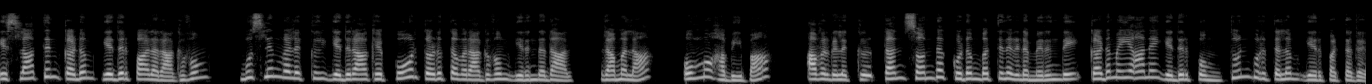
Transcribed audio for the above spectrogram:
இஸ்லாத்தின் கடும் எதிர்ப்பாளராகவும் முஸ்லிம்களுக்கு எதிராக போர் தொடுத்தவராகவும் இருந்ததால் ரமலா உம்மு ஹபீபா அவர்களுக்கு தன் சொந்த குடும்பத்தினரிடமிருந்தே கடுமையான எதிர்ப்பும் துன்புறுத்தலும் ஏற்பட்டது.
